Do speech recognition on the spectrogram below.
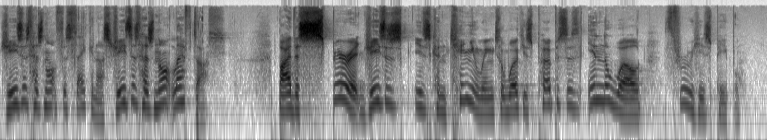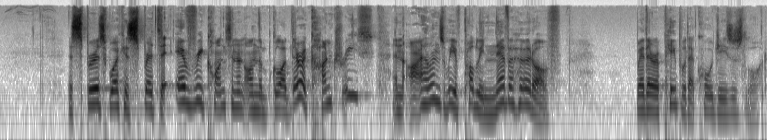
Jesus has not forsaken us, Jesus has not left us. By the Spirit, Jesus is continuing to work his purposes in the world through his people. The Spirit's work has spread to every continent on the globe. There are countries and islands we have probably never heard of where there are people that call Jesus Lord.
